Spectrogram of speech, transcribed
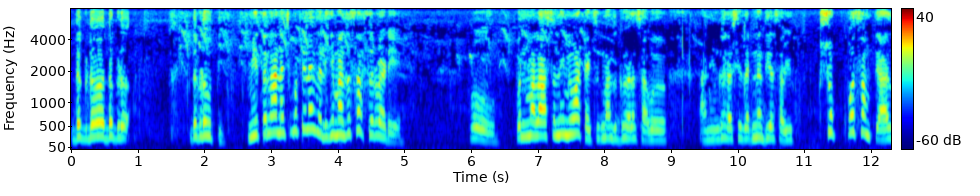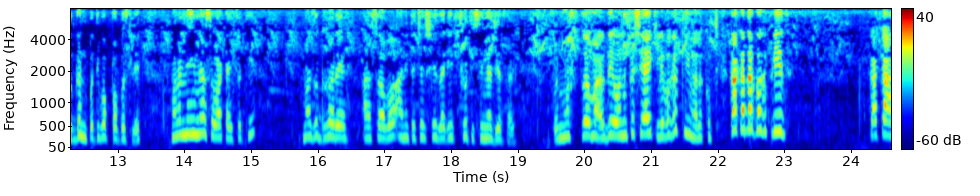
दगड दगड. दगड होती. मी तर लहानाची मोठी नाही झाली हे माझं सासरवाडी आहे. हो पण मला असं नेहमी वाटायचं माझं घर असावं आणि घराशेजारी नदी असावी. शपथ सांगते आज गणपती बाप्पा बसलेत. मला नेहमी असं वाटायचं की माझं घर आहे असावं आणि त्याच्या शेजारी एक छोटीशी नदी असावी. पण मस्त माझ्या देवानं कसे ऐकले बघा की मला खूप काका दाखवा प्लीज काका.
